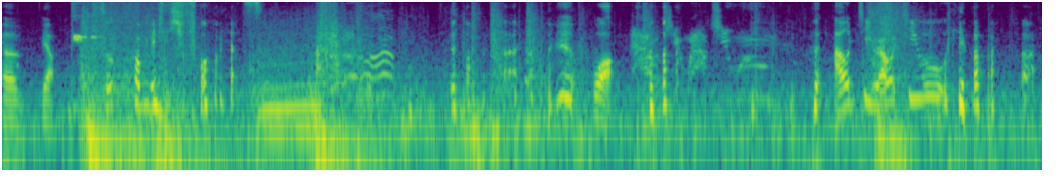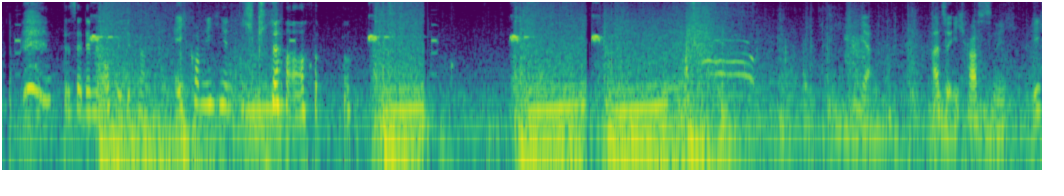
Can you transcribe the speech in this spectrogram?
ähm, ja. So kommen wir nicht vorwärts. Boah. Autschi, Autschi. ja. Das hätte mir auch wehgetan. Ich komme nicht hier nicht klar. ja. Also ich raff's nicht. Ich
